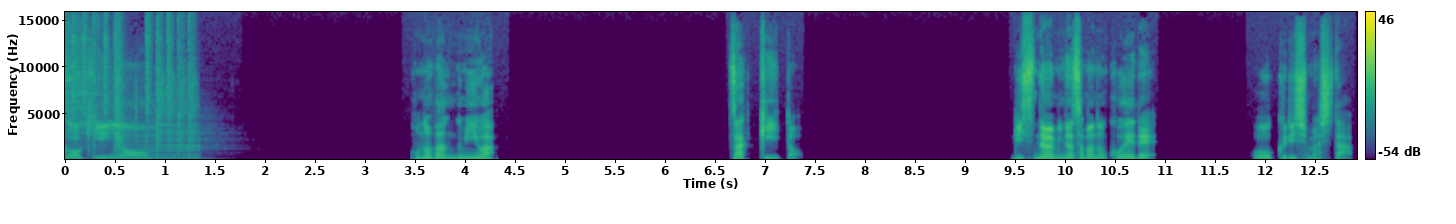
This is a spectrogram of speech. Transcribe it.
う。ごきげんよう。この番組はザッキーとリスナー皆様の声でお送りしました。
